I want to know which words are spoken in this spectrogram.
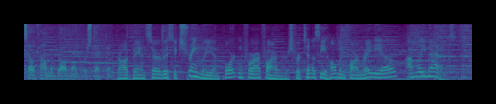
telecom and broadband perspective. Broadband service extremely important for our farmers. For Tennessee Home and Farm Radio, I'm Lee Maddox.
